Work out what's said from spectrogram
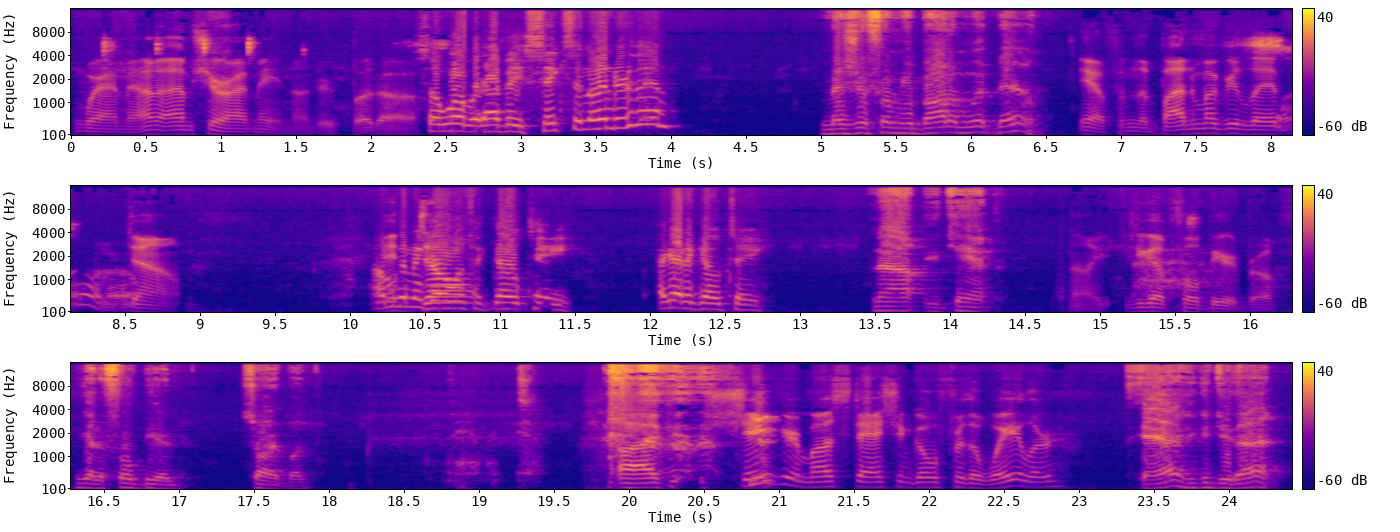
where I'm at. I'm, I'm sure I'm eight and under, but uh, so what would I be six and under then? Measure from your bottom lip down. Yeah, from the bottom of your lip I don't down. I'm And gonna go with a goatee. I got a goatee. No, you can't. No, you got full beard, bro. You got a full beard. Sorry, bud. Uh, if you shave your mustache and go for the whaler, Yeah, you could do that.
